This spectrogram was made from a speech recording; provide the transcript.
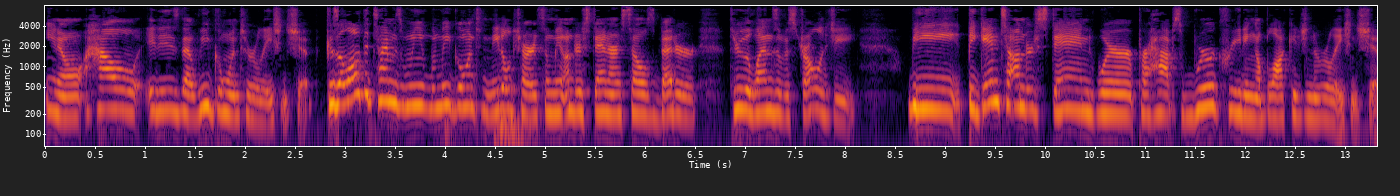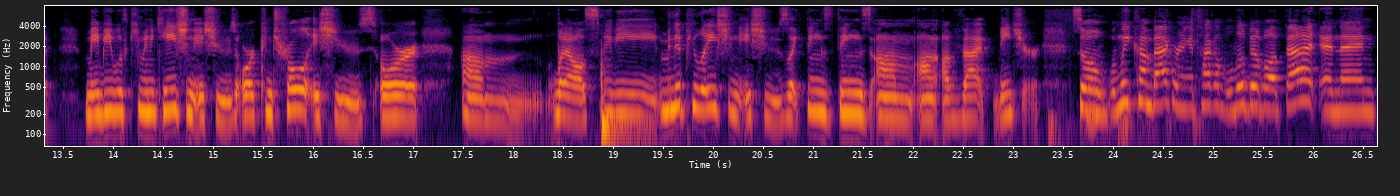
you know how it is that we go into relationship. Because a lot of the times when we when we go into natal charts and we understand ourselves better through the lens of astrology we begin to understand where perhaps we're creating a blockage in a relationship. Maybe with communication issues or control issues or um, what else? Maybe manipulation issues, like things, things um, on, of that nature. So mm-hmm. when we come back, we're going to talk a little bit about that, and then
